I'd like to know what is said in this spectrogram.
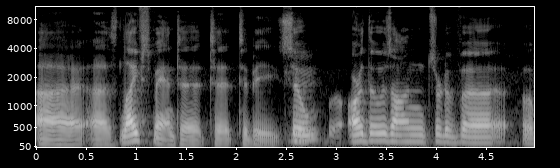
uh, uh, lifespan to, to to be. So Mm-hmm. are those on sort of a, a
